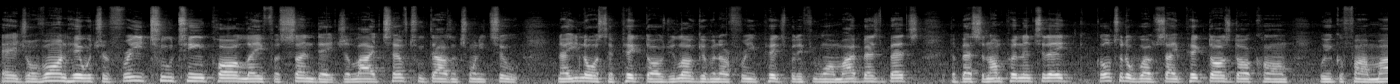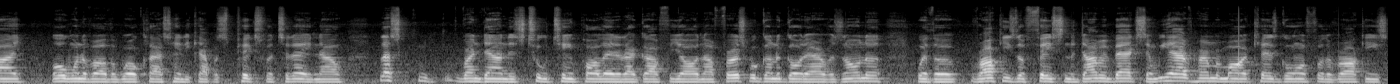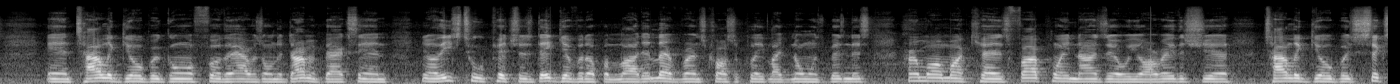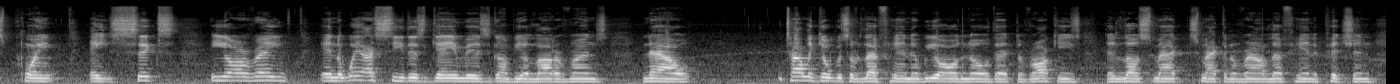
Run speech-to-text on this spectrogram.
Hey, Jovan here with your free two-team parlay for Sunday, July 10th, 2022. Now, you know it's a Pick Dawgz. We love giving out free picks, but if you want my best bets, the best that I'm putting in today, go to the website, pickdawgz.com, where you can find my or one of our other world-class handicappers picks for today. Now, let's run down this two-team parlay that I got for y'all. Now, first, we're going to go to Arizona, where the Rockies are facing the Diamondbacks, and we have Germán Márquez going for the Rockies and Tyler Gilbert going for the Arizona Diamondbacks. And, you know, these two pitchers, they give it up a lot. They let runs cross the plate like no one's business. Germán Márquez, 5.90 ERA this year. Tyler Gilbert, 6.86 ERA. And the way I see this game is going to be a lot of runs. Now, Tyler Gilbert's a left-handed. We all know that the Rockies, they love smack smacking around left-handed pitching.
